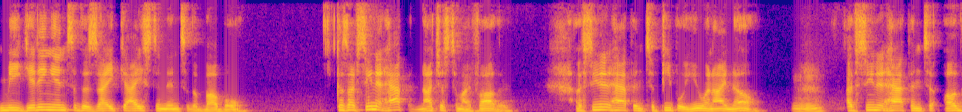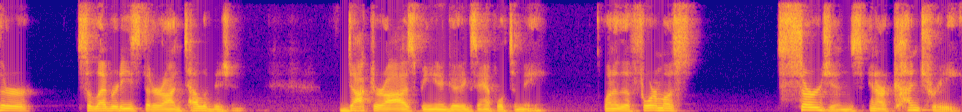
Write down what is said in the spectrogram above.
me getting into the zeitgeist and into the bubble because I've seen it happen, not just to my father. I've seen it happen to people you and I know. Mm-hmm. I've seen it happen to other celebrities that are on television. Dr. Oz being a good example to me. One of the foremost surgeons in our country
